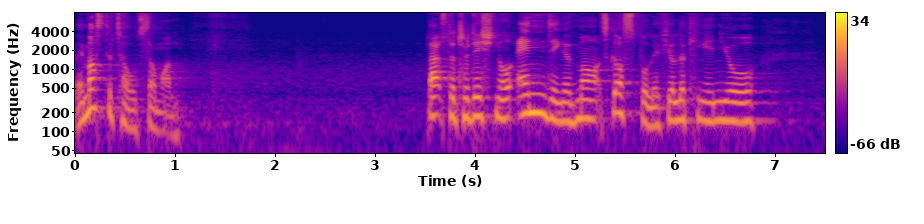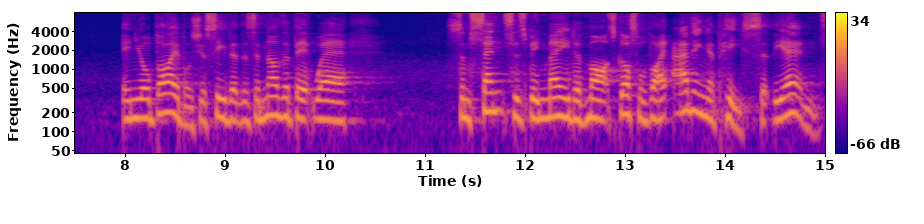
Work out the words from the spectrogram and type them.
They must have told someone. That's the traditional ending of Mark's gospel. If you're looking in your, in your Bibles, you'll see that there's another bit where some sense has been made of Mark's gospel by adding a piece at the end.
